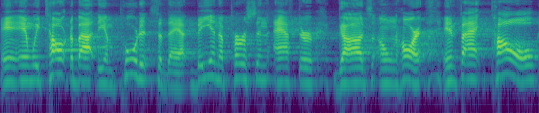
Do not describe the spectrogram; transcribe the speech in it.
And, and we talked about the importance of that, being a person after God's own heart. In fact, Paul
